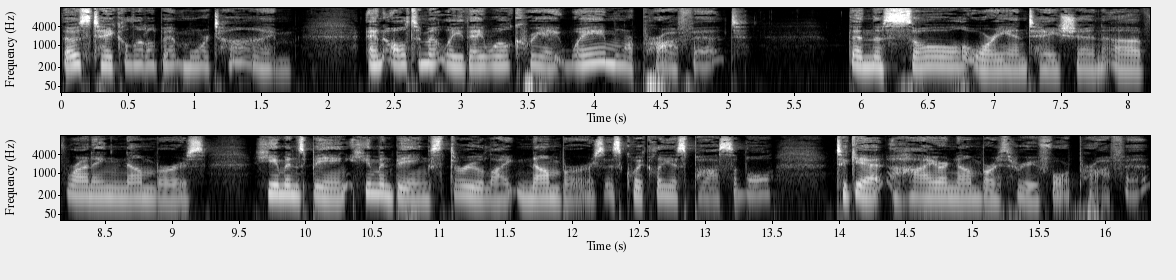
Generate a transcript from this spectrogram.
Those take a little bit more time, and ultimately they will create way more profit than the sole orientation of running numbers, humans being human beings through like numbers as quickly as possible to get a higher number through for profit.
